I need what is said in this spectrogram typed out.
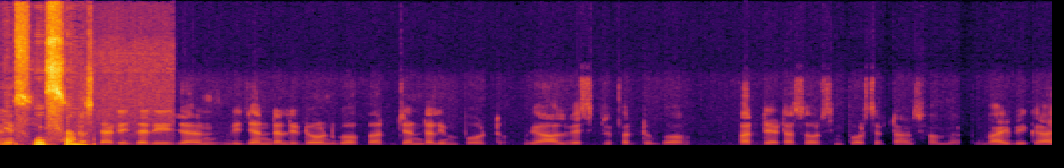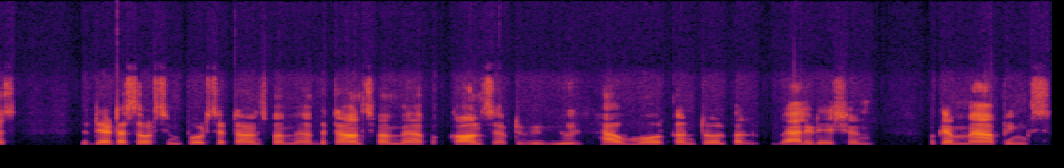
Yes, yes, sir. that is the reason we generally don't go for general import. We always prefer to go for data source imports and transform map. Why? Because the data source imports a transform map the transform map concept we, you have more control for validation okay mappings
